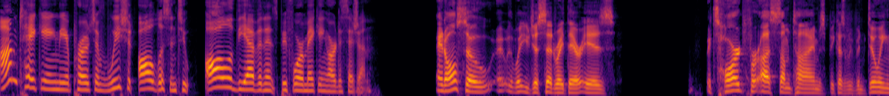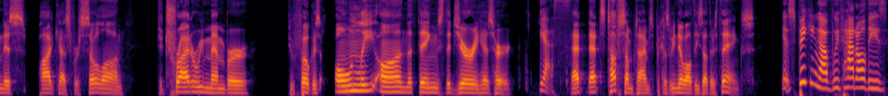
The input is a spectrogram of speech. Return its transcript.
I'm taking the approach of we should all listen to all of the evidence before making our decision. And also, uh, what you just said right there is it's hard for us sometimes because we've been doing this podcast for so long to try to remember to focus only on the things the jury has heard. Yes. That that's tough sometimes because we know all these other things. Yeah, speaking of, we've had all these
